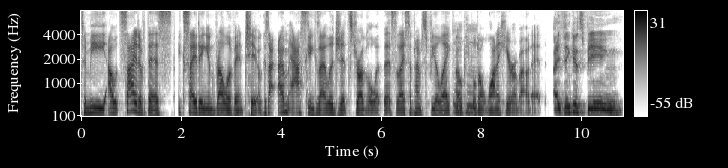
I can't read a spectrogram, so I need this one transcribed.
to me outside of this exciting and relevant too? Because I'm asking because I legit struggle with this that I sometimes feel like, mm-hmm. oh, people mm-hmm. don't want to hear about it. I think it's being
